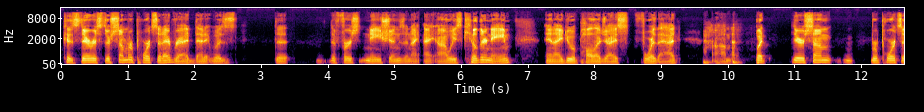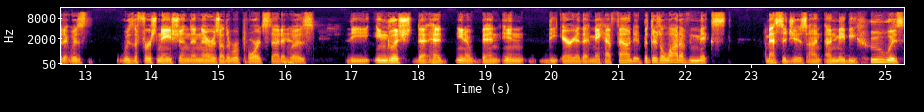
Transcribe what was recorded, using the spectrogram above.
because there was there's some reports that I've read that it was the the First Nations, and I, I always kill their name, and I do apologize for that. Um, but there's some reports that it was was the First Nation. Then there was other reports that it was the English that had you know been in the area that may have found it. But there's a lot of mixed messages on on maybe who was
